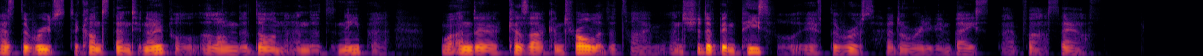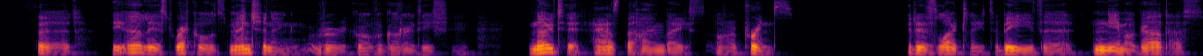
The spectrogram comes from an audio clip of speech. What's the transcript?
as the routes to Constantinople along the Don and the Dnieper were under Khazar control at the time and should have been peaceful if the Rus had already been based that far south. Third, the earliest records mentioning Rurikovo Gorodishche note it as the home base of a prince. It is likely to be the Nemogardas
